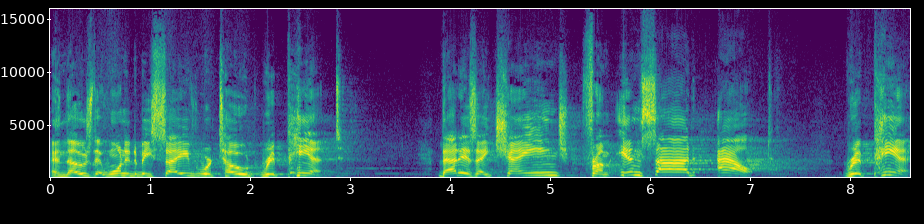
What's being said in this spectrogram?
And those that wanted to be saved were told, repent. That is a change from inside out. Repent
